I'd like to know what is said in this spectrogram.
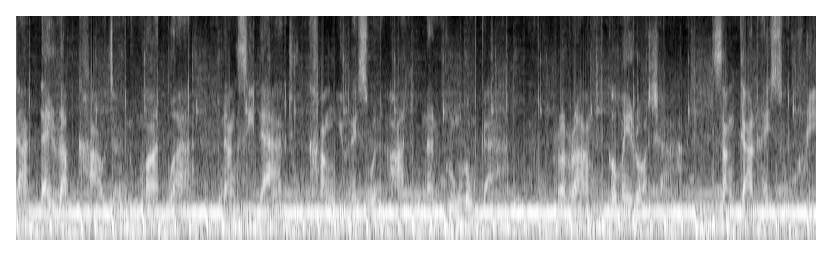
จากได้รับข่าวจากหนุมานว่านางสีดาถูกขังอยู่ในสวนอาร์ตนันกรุงลงกา พระรามก็ไม่รอช้า สั่งการให้สุครี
